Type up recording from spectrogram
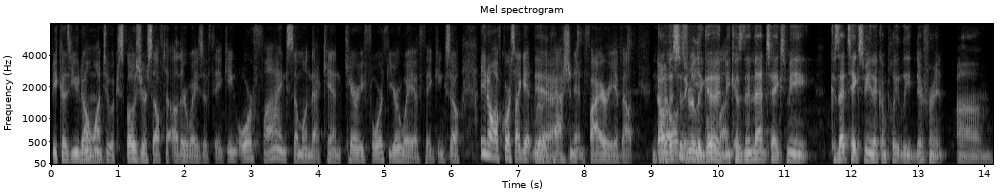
because you don't mm-hmm. want to expose yourself to other ways of thinking or find someone that can carry forth your way of thinking. So, you know, of course, I get really yeah. passionate and fiery about. No, this is really good because then that takes me, because that takes me in a completely different um,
